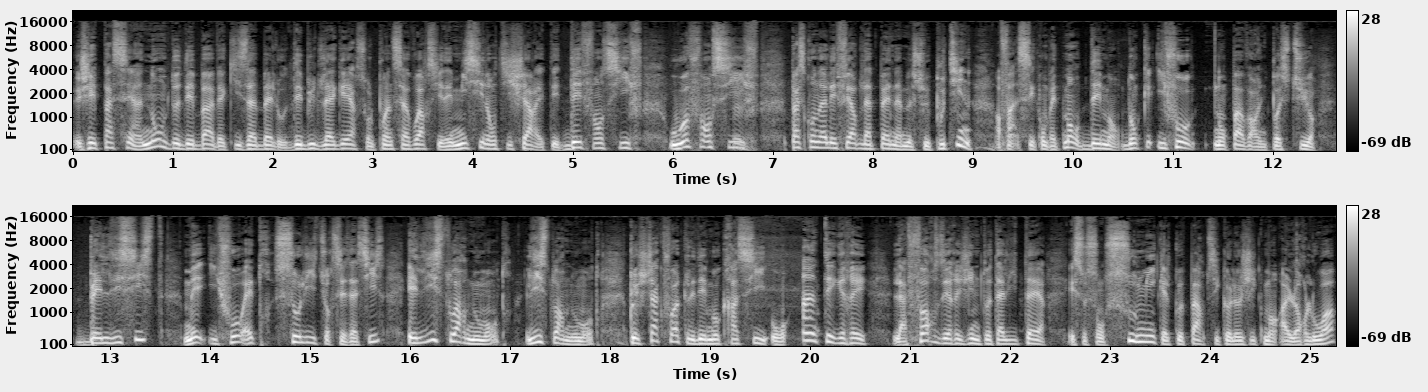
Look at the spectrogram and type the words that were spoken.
J'ai passé un nombre de débats avec Isabelle au début de la guerre sur le point de savoir si les missiles anti-chars étaient défensifs ou offensifs parce qu'on allait faire de la peine à Monsieur Poutine. Enfin, c'est complètement dément. Donc, il faut non pas avoir une posture belliciste, mais il faut être solide sur ses assises. Et l'histoire nous montre, l'histoire nous montre que chaque fois que les démocraties ont intégré la force des régimes totalitaires et se sont soumis quelque part psychologiquement à leurs lois,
